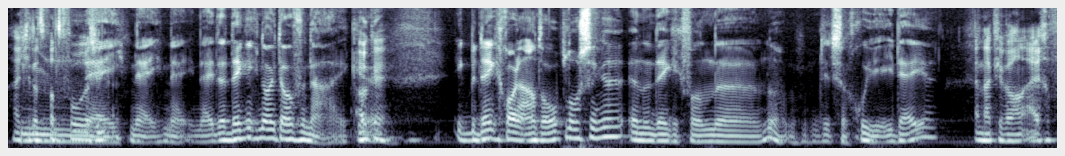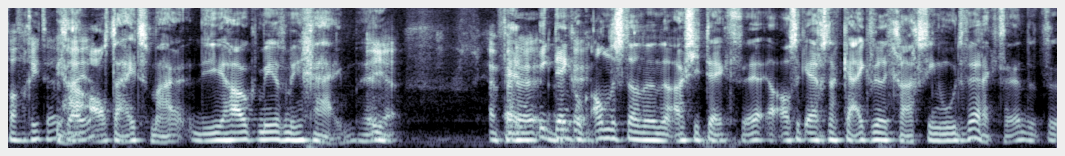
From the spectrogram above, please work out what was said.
Had je dat van tevoren nee, zien? Nee, nee, nee. Daar denk ik nooit over na. Ik, eh, Oké. ik bedenk gewoon een aantal oplossingen. En dan denk ik van, nou, dit zijn goede ideeën. En dan heb je wel een eigen favoriet, hè? Ja, altijd. Maar die hou ik min of meer geheim. Hè. Ja. En verder... En ik denk ook anders dan een architect. Hè. Als ik ergens naar kijk, wil ik graag zien hoe het werkt. Hè. Dat, eh,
